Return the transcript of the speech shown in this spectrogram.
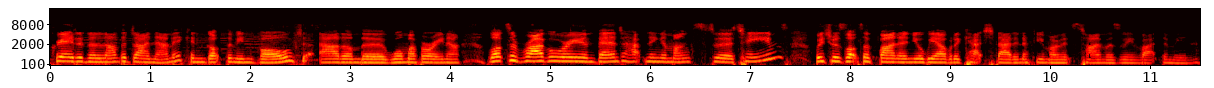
created another dynamic and got them involved out on the warm up arena. Lots of rivalry and banter happening amongst the teams, which was lots of fun, and you'll be able to catch that in a few moments' time as we invite them in.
